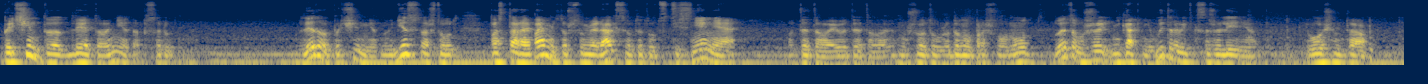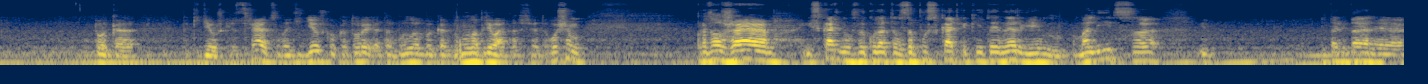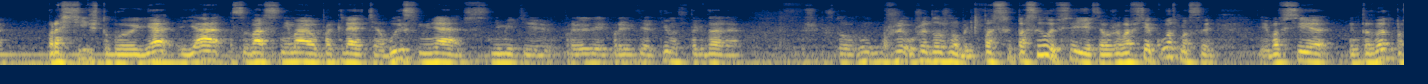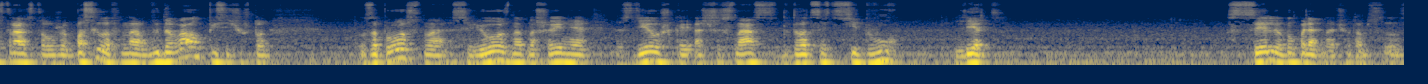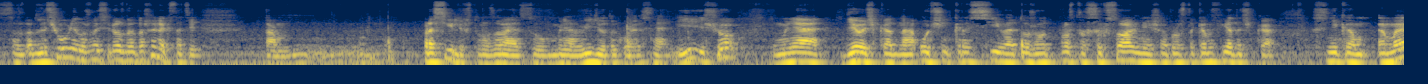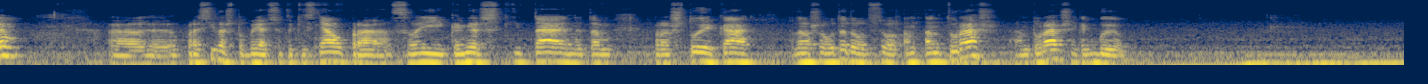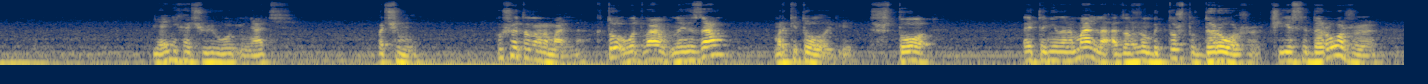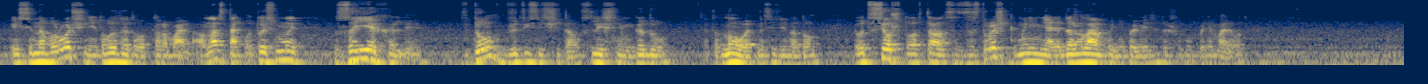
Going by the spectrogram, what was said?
причин-то для этого нет абсолютно. Для этого причин нет. Но единственное, что вот по старой памяти, то, что у меня реакция, вот это вот стеснение вот этого и вот этого, ну, что это уже давно прошло, ну, вот это уже никак не вытравить, к сожалению. И, в общем-то, только девушки встречаются, найти девушку, которой это было бы как бы ну, наплевать на все это. В общем, продолжаем искать, нужно куда-то запускать какие-то энергии, молиться и, и так далее. Просить, чтобы я, я с вас снимаю проклятие, вы с меня снимите, проявите, проявите активность и так далее. Что ну, уже, уже должно быть. посылы все есть, а уже во все космосы и во все интернет-пространства уже посылов нам выдавал тысячу, что запрос на серьезные отношения с девушкой от 16 до 22 лет. С целью, ну понятно, что там, а для чего мне нужны серьезные отношения, кстати, там просили, что называется, у меня видео такое снять. И еще у меня девочка одна очень красивая, тоже вот просто сексуальнейшая, просто конфеточка с ником ММ. Э, просила, чтобы я все-таки снял про свои коммерческие тайны, там, про что и как. Потому что вот это вот все ан антураж, антураж, и как бы я не хочу его менять. Почему? Потому что это нормально. Кто вот вам навязал, маркетологи, что это ненормально, а должно быть то, что дороже. Если дороже, если навороченнее, то вот это вот нормально. А у нас так вот. То есть мы заехали в дом в 2000 там, с лишним году, это новый относительно дом, И вот все, что осталось от застройщика, мы не меняли. Даже лампы не повесили, чтобы вы понимали. Вот.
